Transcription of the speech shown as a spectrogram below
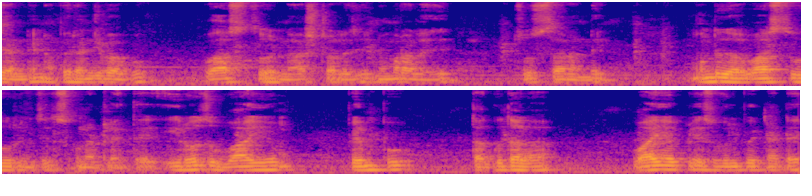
నమస్తే అండి. నా పేరు Ranjibabu. Vastu and astrology numerology చూస్తానండి. ముందుగా వాస్తు గురించి తెలుసుకున్నట్లయితే ఈరోజు వాయుం పెంపు తగ్గుదల వాయు ప్లేస్ వదిలిపెట్టినట్టే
